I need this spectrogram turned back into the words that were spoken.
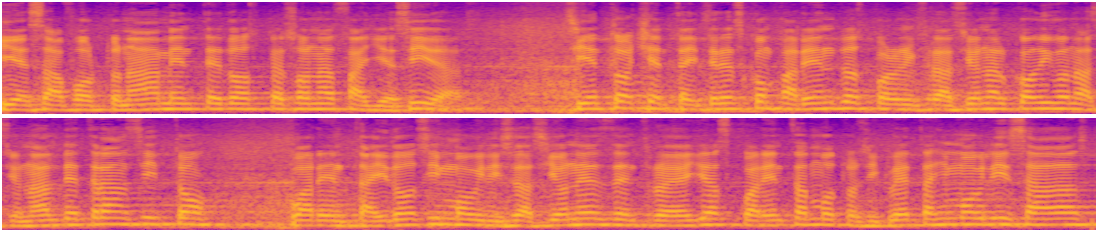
y desafortunadamente dos personas fallecidas. 183 comparendos por infracción al Código Nacional de Tránsito, 42 inmovilizaciones, dentro de ellas 40 motocicletas inmovilizadas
